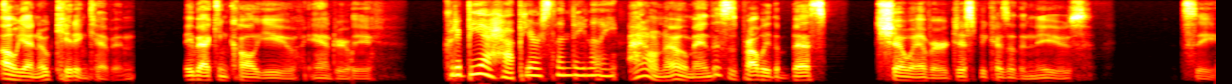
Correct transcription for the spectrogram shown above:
oh yeah, no kidding, Kevin. Maybe I can call you, Andrew. Could it be a happier Sunday night? I don't know, man. This is probably the best show ever just because of the news. Let's see.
